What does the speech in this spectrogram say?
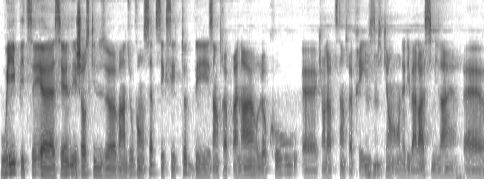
Oui, puis tu sais, euh, c'est une des choses qui nous a vendu au concept, c'est que c'est tous des entrepreneurs locaux euh, qui ont leur petite entreprise, mm-hmm. puis qui ont, on a des valeurs similaires. Euh,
